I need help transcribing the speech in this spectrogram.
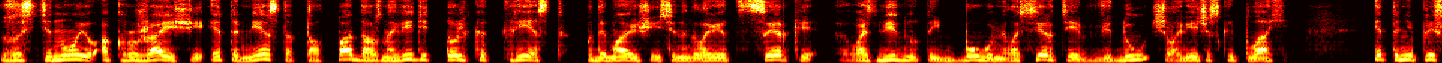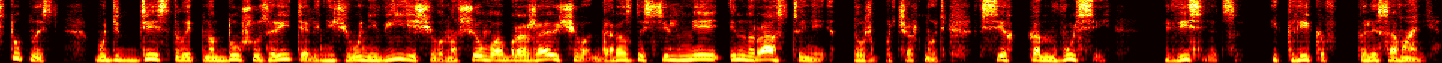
За стеною, окружающей это место, толпа должна видеть только крест, поднимающийся на голове церкви, воздвигнутый Богу милосердия в виду человеческой плахи. Эта неприступность будет действовать на душу зрителя, ничего не видящего, но все воображающего, гораздо сильнее и нравственнее, тоже подчеркнуть, всех конвульсий, виселицы и криков колесования.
